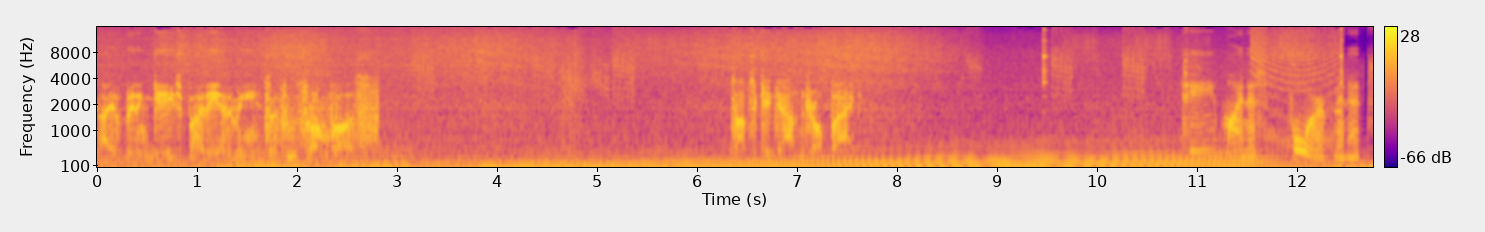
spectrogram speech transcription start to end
I have been engaged by the enemy. They're too strong for us. Time to kick out and drop back. T minus four minutes.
